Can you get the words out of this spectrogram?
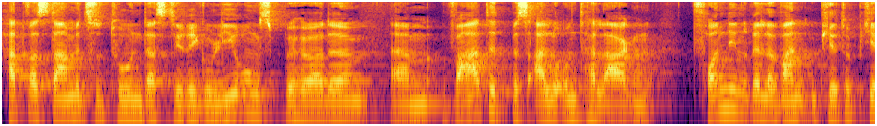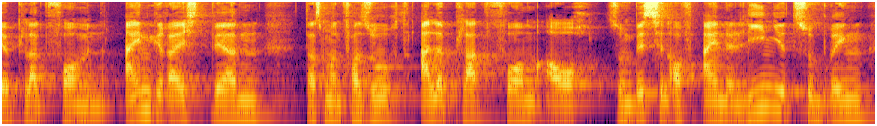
hat was damit zu tun, dass die Regulierungsbehörde ähm, wartet, bis alle Unterlagen von den relevanten Peer-to-Peer-Plattformen eingereicht werden, dass man versucht, alle Plattformen auch so ein bisschen auf eine Linie zu bringen.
